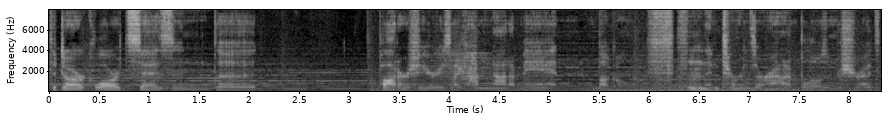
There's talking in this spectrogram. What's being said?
the Dark Lord says in the Potter series, like, I'm not a man, muggle. and then turns around and blows him to shreds.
